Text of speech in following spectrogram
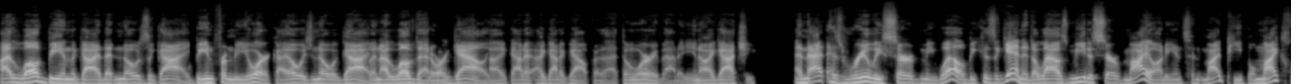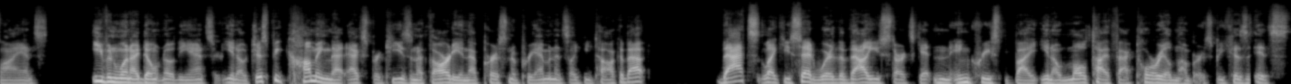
I love being the guy that knows a guy. Being from New York, I always know a guy, and I love that. Or a gal, I got a, I got a gal for that. Don't worry about it. You know, I got you. And that has really served me well because again, it allows me to serve my audience and my people, my clients even when I don't know the answer. You know, just becoming that expertise and authority and that person of preeminence, like you talk about, that's like you said, where the value starts getting increased by, you know, multifactorial numbers because it's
